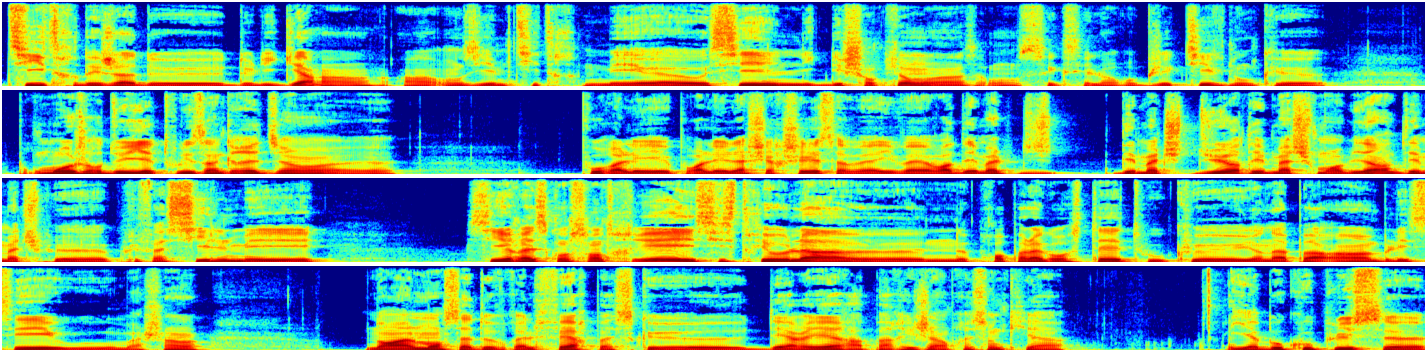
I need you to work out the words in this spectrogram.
titre déjà de, Ligue 1, hein, un 11e titre, mais euh, aussi une Ligue des Champions. hein, on sait que c'est leur objectif. Donc pour moi, aujourd'hui, il y a tous les ingrédients pour, aller, pour aller la chercher. Ça va, il va y avoir des matchs des matchs durs, des matchs moins bien, des matchs euh, plus faciles, mais s'il reste concentré et si ce trio-là euh, ne prend pas la grosse tête ou qu'il n'y en a pas un blessé ou machin, normalement ça devrait le faire parce que derrière à Paris j'ai l'impression qu'il y a, il y a beaucoup plus euh,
